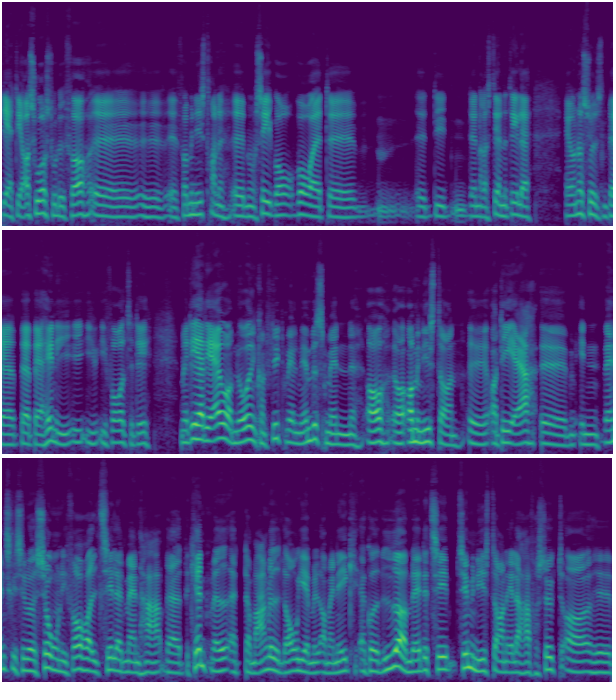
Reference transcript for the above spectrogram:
ja, det er også uafsluttet for, øh, øh, for ministerne. Vi må se, hvor, hvor at, de, den resterende del af, af undersøgelsen bærer, bærer, bærer hen i, i, i forhold til det. Men det her det er jo om noget en konflikt mellem embedsmændene og, og, og ministeren, øh, og det er øh, en vanskelig situation i forhold til, at man har været bekendt med, at der manglede lovhjemmel, og man ikke er gået videre med det til, til ministeren, eller har forsøgt at, øh,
